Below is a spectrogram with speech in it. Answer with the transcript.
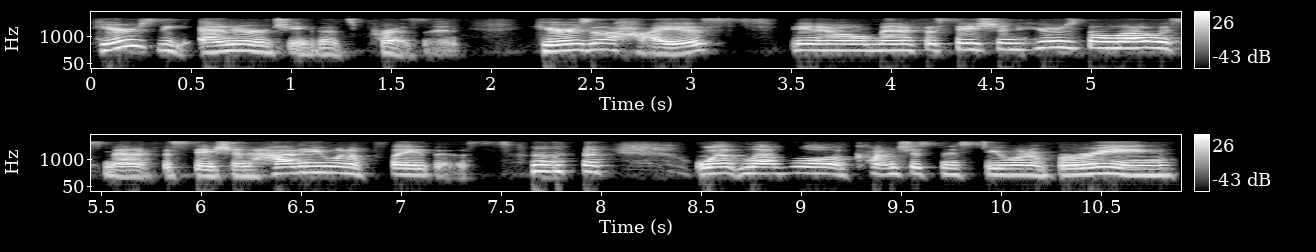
here's the energy that's present. Here's the highest, you know, manifestation. Here's the lowest manifestation. How do you want to play this? what level of consciousness do you want to bring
